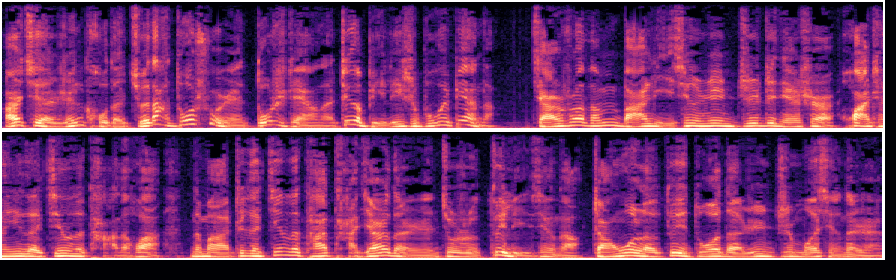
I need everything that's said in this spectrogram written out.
而且人口的绝大多数人都是这样的，这个比例是不会变的。假如说咱们把理性认知这件事儿画成一个金字塔的话，那么这个金字塔塔尖的人就是最理性的，掌握了最多的认知模型的人。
